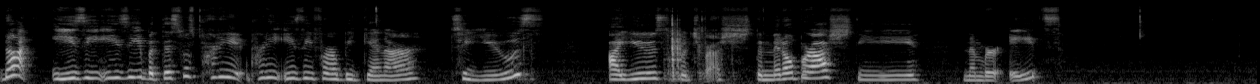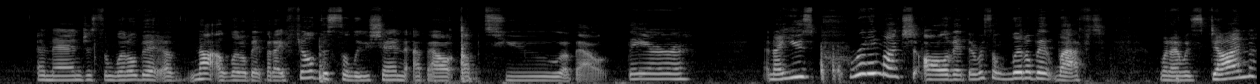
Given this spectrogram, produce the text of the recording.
not easy, easy, but this was pretty, pretty easy for a beginner to use. I used which brush? The middle brush, the number eight. And then just a little bit of, not a little bit, but I filled the solution about up to about there. And I used pretty much all of it. There was a little bit left when I was done,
